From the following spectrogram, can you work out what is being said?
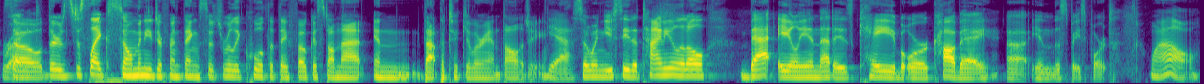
Right. So there's just like so many different things. So it's really cool that they focused on that in that particular anthology. Yeah. So when you see the tiny little bat alien, that is Cabe or Kabe uh, in the spaceport. Wow.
